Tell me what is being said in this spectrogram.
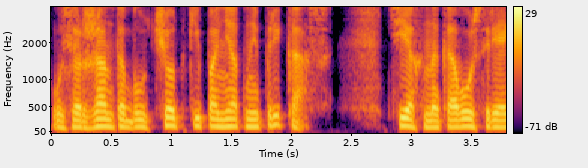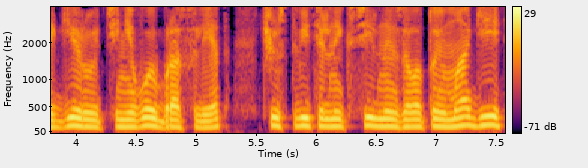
У сержанта был четкий понятный приказ Тех, на кого среагирует теневой браслет, чувствительный к сильной золотой магии,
